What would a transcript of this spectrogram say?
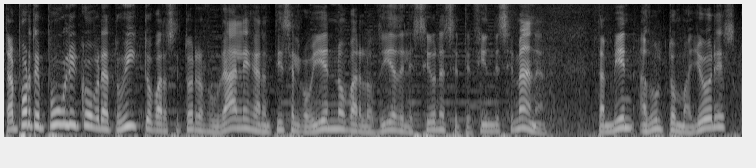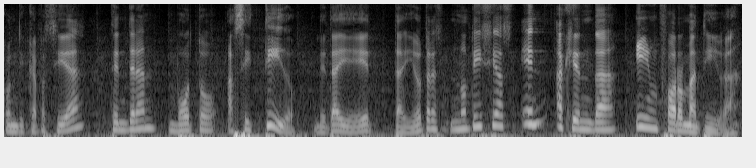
Transporte público gratuito para sectores rurales garantiza el gobierno para los días de lesiones este fin de semana. También adultos mayores con discapacidad tendrán voto asistido. Detalle esta y otras noticias en Agenda Informativa.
